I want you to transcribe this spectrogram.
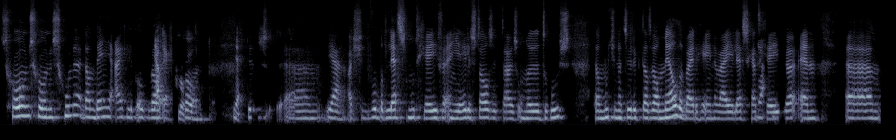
schoon, schone schoenen, dan ben je eigenlijk ook wel echt klopt. schoon. Ja. Dus um, ja, als je bijvoorbeeld les moet geven en je hele stal zit thuis onder de droes, dan moet je natuurlijk dat wel melden bij degene waar je les gaat geven. En um,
